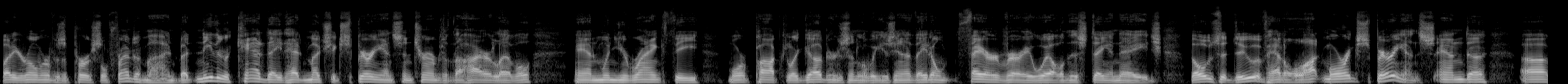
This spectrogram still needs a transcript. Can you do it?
Buddy Roemer was a personal friend of mine, but neither candidate had much experience in terms of the higher level. And when you rank the more popular governors in Louisiana, they don't fare very well in this day and age. Those that do have had a lot more experience. And uh, uh,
